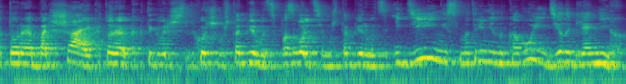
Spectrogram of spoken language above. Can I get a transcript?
которая большая, которая, как ты говоришь, если ты хочешь масштабироваться, позволить себе масштабироваться, иди и не смотри ни на кого и делай для них.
